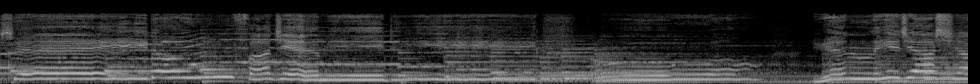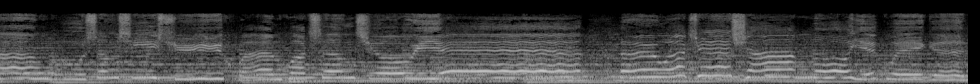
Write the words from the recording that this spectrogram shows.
谁都无法解谜声唏嘘幻化成秋叶，而我却像落叶归根，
